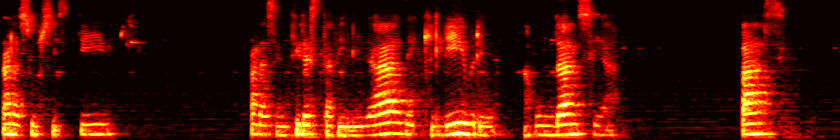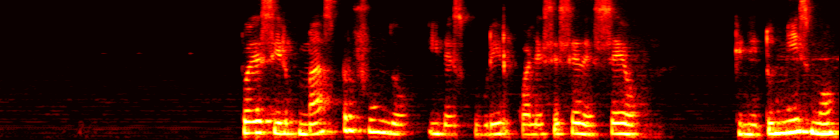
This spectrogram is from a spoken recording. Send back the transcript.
para subsistir, para sentir estabilidad, equilibrio, abundancia, paz, puedes ir más profundo y descubrir cuál es ese deseo que ni tú mismo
